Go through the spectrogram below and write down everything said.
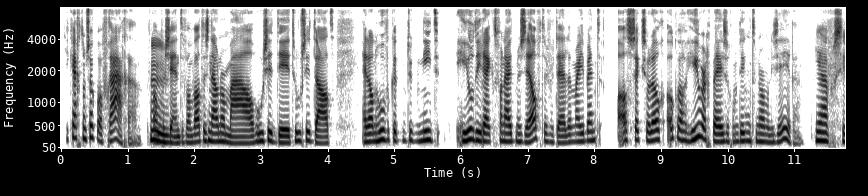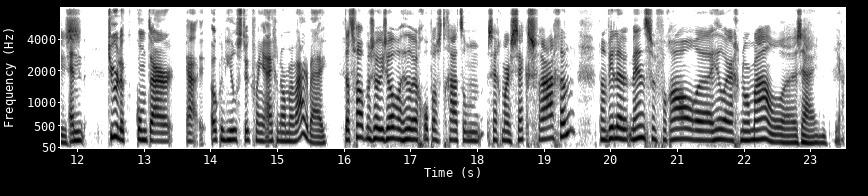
je krijgt soms ook wel vragen van Hmm. patiënten. Van wat is nou normaal? Hoe zit dit? Hoe zit dat? En dan hoef ik het natuurlijk niet heel direct vanuit mezelf te vertellen. Maar je bent als seksuoloog ook wel heel erg bezig om dingen te normaliseren. Ja, precies. En En tuurlijk komt daar ja, ook een heel stuk van je eigen normen en waarden bij. dat valt me sowieso wel heel erg op als het gaat om zeg maar seksvragen. Dan willen mensen vooral eh, heel erg normaal eh, zijn. Ja.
